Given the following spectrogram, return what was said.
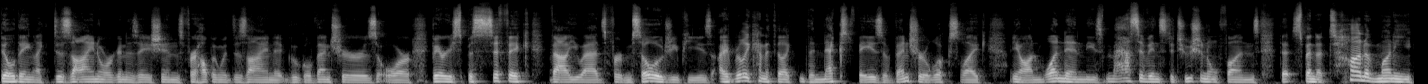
building like design organizations for helping with design at Google Ventures or very specific value adds from solo GPs, I really kind of feel like the next phase of venture looks like, you know, on one end, these massive institutional funds that spend a ton of money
